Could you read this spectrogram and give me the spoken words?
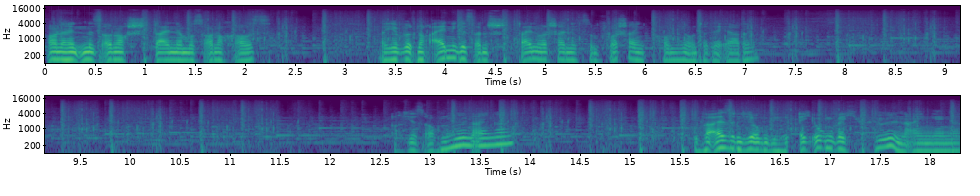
Und da hinten ist auch noch Stein, der muss auch noch raus. Weil hier wird noch einiges an Stein wahrscheinlich zum Vorschein kommen, hier unter der Erde. Ach, hier ist auch ein Höhleneingang. Überall sind hier irgendwie echt irgendwelche Höhleneingänge.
